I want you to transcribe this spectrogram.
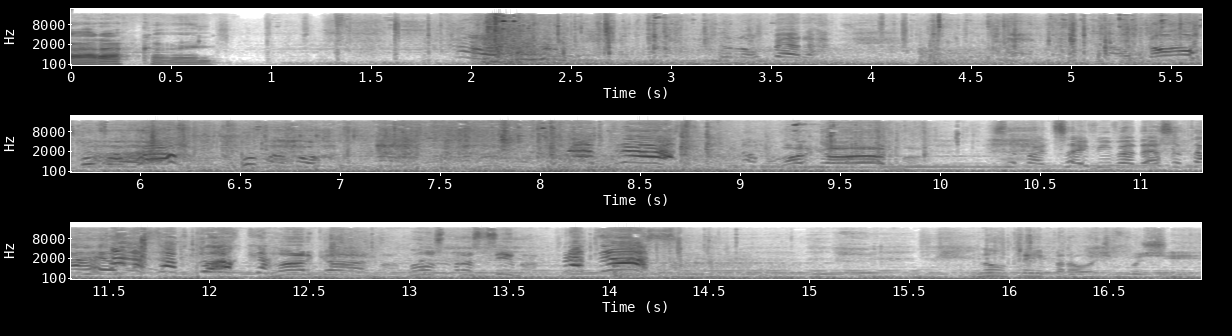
Caraca, velho. Não, não, pera. Não, não, por favor! Por favor! Pra Larga a arma! você pode sair viva dessa, tá? Eu... Cala essa boca! Larga a arma! Mãos pra cima! Pra trás! Não tem para onde fugir.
